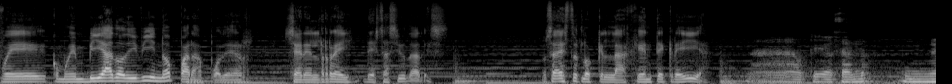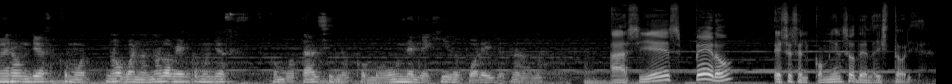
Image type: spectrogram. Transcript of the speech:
fue como enviado divino para poder ser el rey de estas ciudades. O sea, esto es lo que la gente creía. Ah, ok, o sea, no, era un dios como, no, bueno, no lo ven como un dios como tal, sino como un elegido por ellos, nada más. Así es, pero ese es el comienzo de la historia.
